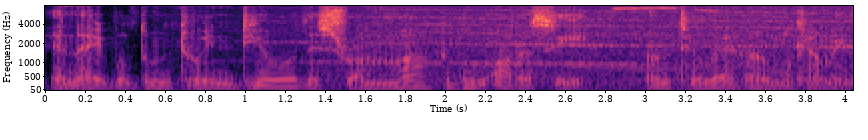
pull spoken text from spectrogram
enabled them to endure this remarkable odyssey until their homecoming.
